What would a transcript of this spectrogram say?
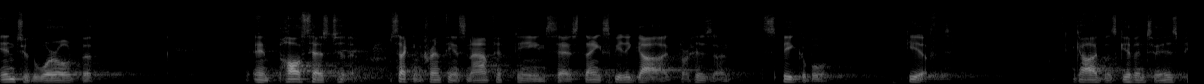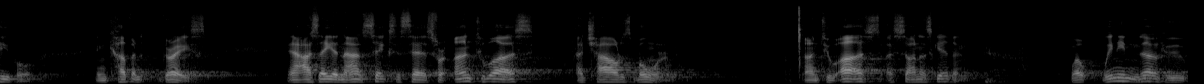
into the world, but and Paul says to 2 Corinthians 9:15 says, "Thanks be to God for his unspeakable gift." God was given to his people in covenant grace. In Isaiah 9:6 it says, "For unto us a child is born, unto us a son is given." Well, we need to know who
